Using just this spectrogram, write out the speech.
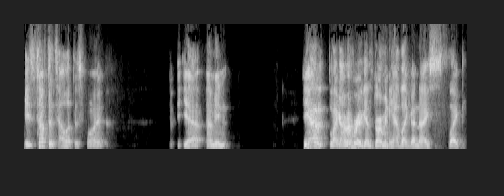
It's tough to tell at this point. Yeah, I mean, he had like I remember against Dortmund, he had like a nice like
